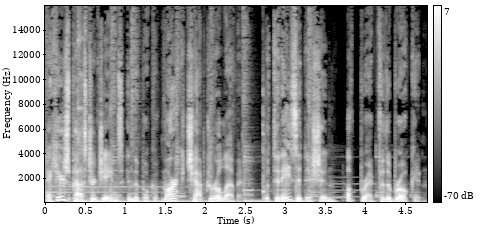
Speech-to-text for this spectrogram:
Now, here's Pastor James in the book of Mark, chapter 11, with today's edition of Bread for the Broken.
